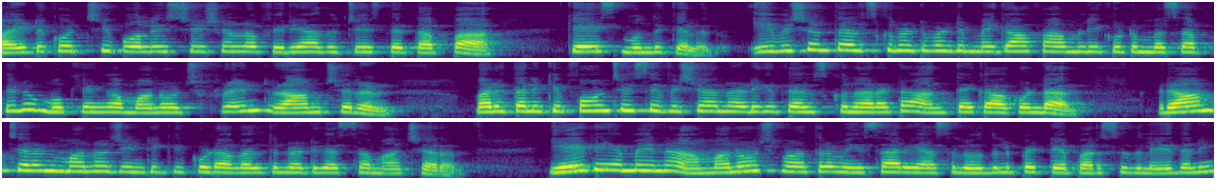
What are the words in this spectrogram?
బయటకొచ్చి పోలీస్ స్టేషన్లో ఫిర్యాదు చేస్తే తప్ప కేసు ముందుకెళ్ళదు. ఈ విషయం తెలుసుకున్నటువంటి మెగా ఫ్యామిలీ కుటుంబ సభ్యులు ముఖ్యంగా మనోజ్ ఫ్రెండ్ రామ్ చరణ్. మరి తనకి ఫోన్ చేసి విషయాన్ని అడిగి తెలుసుకున్నారట. అంతేకాకుండా రామ్ చరణ్ మనోజ్ ఇంటికి కూడా వెళ్తున్నట్టుగా సమాచారం. ఏది ఏమైనా మనోజ్ మాత్రం ఈసారి అసలు వదిలిపెట్టే పరిస్థితి లేదని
